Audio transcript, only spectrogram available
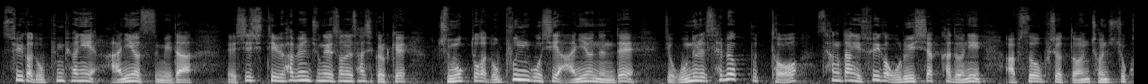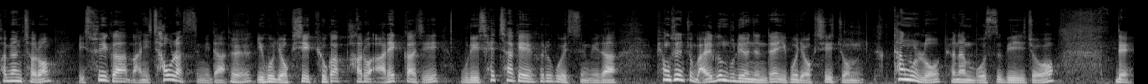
수위가 높은 편이 아니었습니다. 네, CCTV 화면 중에서는 사실 그렇게 주목도가 높은 곳이 아니었는데 오늘 새벽부터 상당히 수위가 오르기 시작하더니 앞서 보셨던 전주 쪽 화면처럼 수위가 많이 차올랐습니다. 네. 이곳 역시 교각 바로 아래까지 물이 세차게 흐르고 있습니다. 평소엔 좀 맑은 물이었는데 이곳 역시 좀 흙탕물로 변한 모습이죠. 네,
